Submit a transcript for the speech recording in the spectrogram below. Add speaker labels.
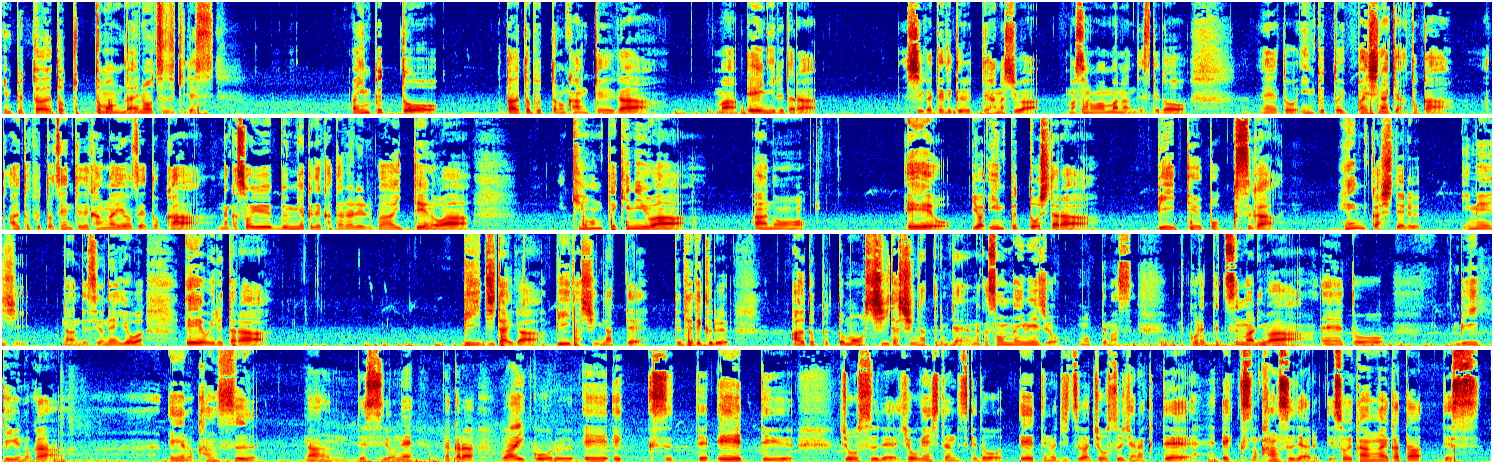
Speaker 1: インプットアウトプット問題の続きです。まあ、インプットとアウトプットの関係が、まあ、A に入れたら C が出てくるっていう話は、まあ、そのまんまなんですけど、えっ、ー、と、インプットいっぱいしなきゃとか、あとアウトプット前提で考えようぜとか、なんかそういう文脈で語られる場合っていうのは、基本的には、あの、A を、要はインプットをしたら、B っていうボックスが変化してるイメージなんですよね。要は A を入れたら B 自体が B ダッシュになってで出てくるアウトプットも C ダッシュになってるみたいななんかそんなイメージを持ってます。これってつまりは、えーと、B っていうのが A の関数なんですよね。だから y イコール AX って A っていう乗数で表現してたんですけど A っていうのは実は乗数じゃなくて X の関数であるっていうそういう考え方です。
